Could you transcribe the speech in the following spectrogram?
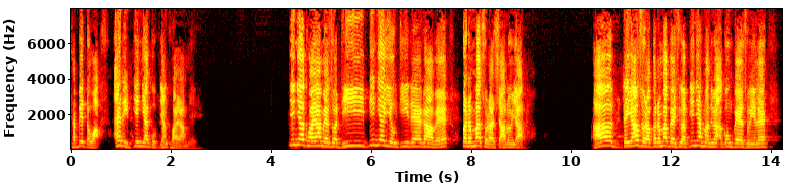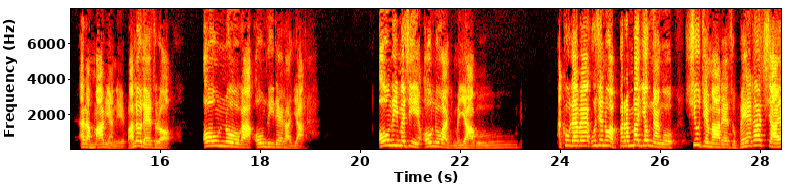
သပစ်တော်အဲ့ဒီပြညတ်ကိုပြန်ခွာရမယ်ပညာခွာရမယ်ဆိုတော့ဒီပညာယုတ်ကြီးတဲ့ကပဲပရမတ်ဆိုတာရှာလို့ရတာအာတရားဆိုတာပရမတ်ပဲရှုတာပညာမှန်တယ်အကုန်ပဲဆိုရင်လဲအဲ့ဒါမှားပြန်တယ်ဘာလို့လဲဆိုတော့အုံနိုကအုံသီးတဲ့ကရတာအုံသီးမရှိရင်အုံနိုကမရဘူးတဲ့ အခုလည်းပဲဦးဇင်းတို့ကပရမတ်ယုတ်နံကိုရှုကျင်ပါတယ်ဆိုဘယ်ကရှာရ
